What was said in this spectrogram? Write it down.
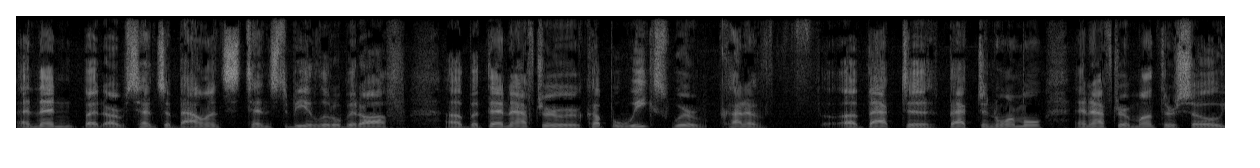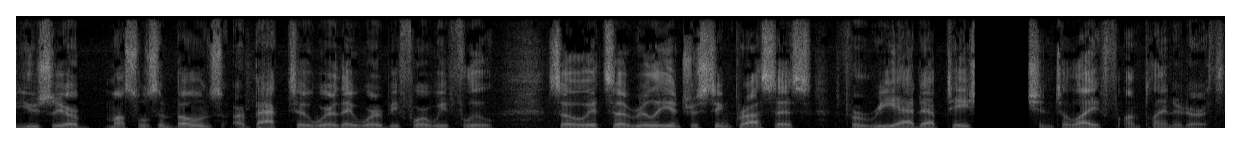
and then but our sense of balance tends to be a little bit off. Uh, but then after a couple weeks, we're kind of uh, back to back to normal, and after a month or so, usually our muscles and bones are back to where they were before we flew. So it's a really interesting process for readaptation to life on planet Earth.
